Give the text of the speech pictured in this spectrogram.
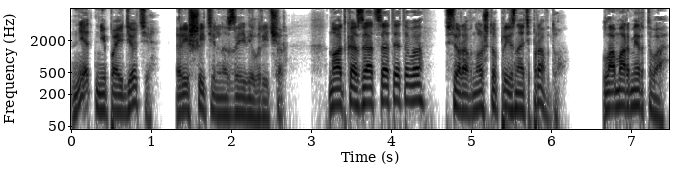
«Нет, не пойдете», — решительно заявил Ричард. «Но отказаться от этого все равно, что признать правду. Ламар мертва.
